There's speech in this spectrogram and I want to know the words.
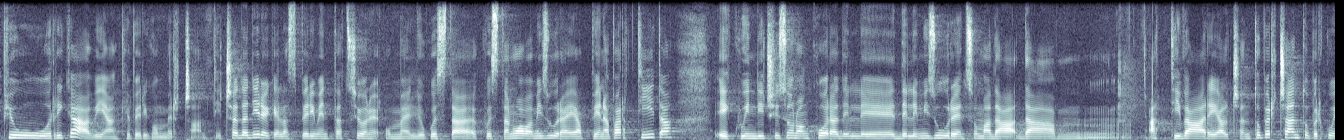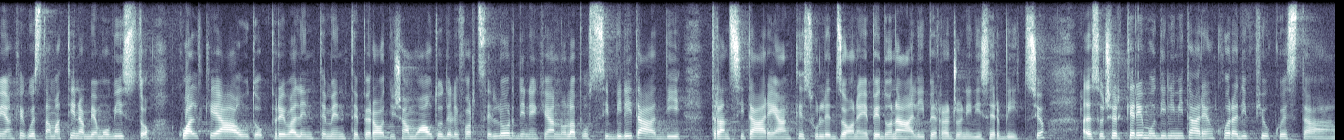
più, ricavi anche per i commercianti. C'è da dire che la sperimentazione, o meglio questa, questa, nuova misura è appena partita e quindi ci sono ancora delle, delle misure insomma, da, da mh, attivare al 100% per cui anche questa mattina abbiamo visto qualche auto, prevalentemente però diciamo auto delle forze dell'ordine che hanno la possibilità di transitare anche sulle zone pedonali per ragioni di servizio. Adesso cercheremo di limitare ancora di più questa,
